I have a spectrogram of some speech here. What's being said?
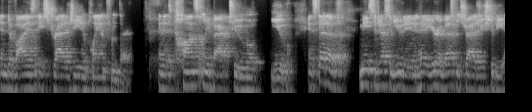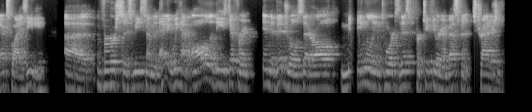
and devise a strategy and plan from there and it's constantly back to you. Instead of me suggesting you, Damon, hey, your investment strategy should be XYZ, uh, versus me saying, hey, we have all of these different individuals that are all mingling towards this particular investment strategy.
